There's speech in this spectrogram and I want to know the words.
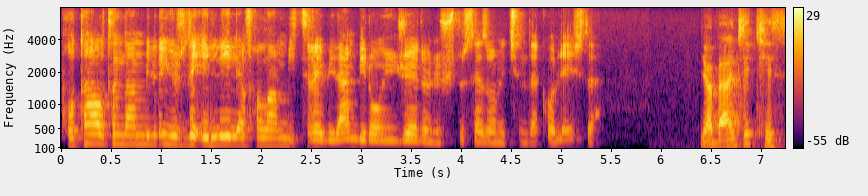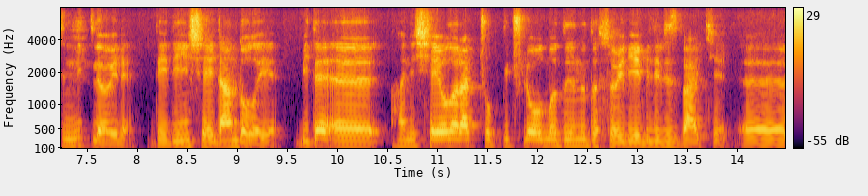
pota altından bile %50 ile falan bitirebilen bir oyuncuya dönüştü sezon içinde kolejde. Ya bence kesinlikle öyle. Dediğin şeyden dolayı. Bir de e, hani şey olarak çok güçlü olmadığını da söyleyebiliriz belki. E,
